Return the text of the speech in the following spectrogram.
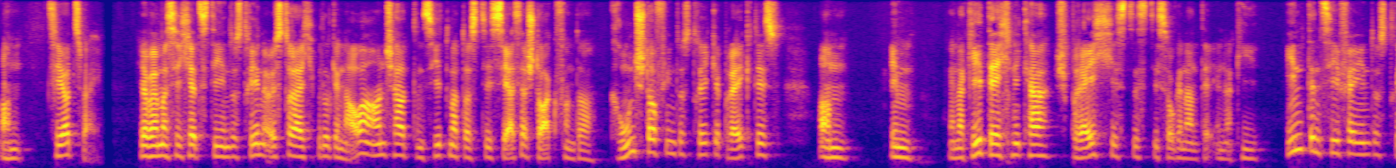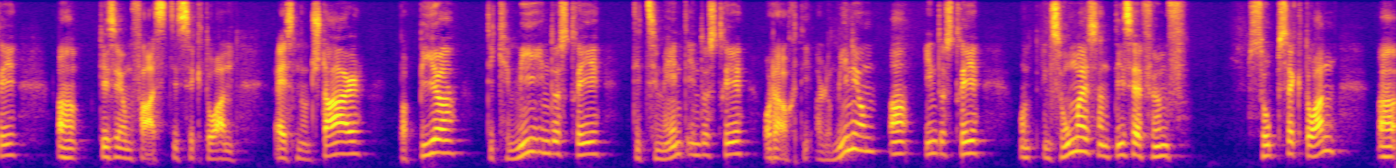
ähm, CO2. Ja, wenn man sich jetzt die Industrie in Österreich ein bisschen genauer anschaut, dann sieht man, dass die sehr, sehr stark von der Grundstoffindustrie geprägt ist. Ähm, Im Energietechniker-Sprech ist es die sogenannte energieintensive Industrie. Äh, diese umfasst die Sektoren Eisen und Stahl, Papier, die Chemieindustrie, die Zementindustrie oder auch die Aluminiumindustrie. Und in Summe sind diese fünf Subsektoren äh,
